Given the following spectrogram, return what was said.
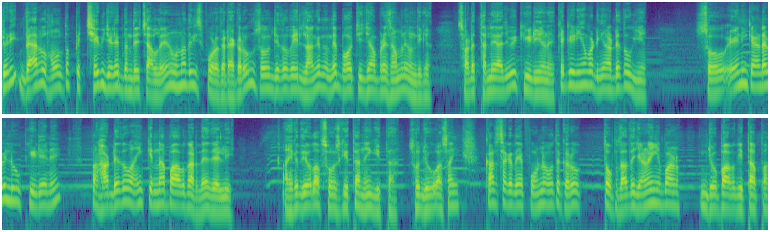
ਜਿਹੜੀ ਵਾਇਰਲ ਹੋਣ ਤੋਂ ਪਿੱਛੇ ਵੀ ਜਿਹੜੇ ਬੰਦੇ ਚੱਲ ਰਹੇ ਨੇ, ਉਹਨਾਂ ਦੀ ਵੀ ਸਪੋਰਟ ਕਰਿਆ ਕਰੋ। ਸੋ ਜਦੋਂ ਤੁਸੀਂ ਲੰਘਦੇ ਹੁੰਦੇ, ਬਹੁਤ ਚੀਜ਼ਾਂ ਆਪਣੇ ਸਾਹਮਣੇ ਹੁੰਦੀਆਂ। ਸਾਡੇ ਥੱਲੇ ਅੱਜ ਵੀ ਕੀੜੀਆਂ ਨੇ, ਕਿ ਕੀੜੀਆਂ ਵੱਡੀਆਂ ਅੱਡੇ ਤੋਂ ਹੋ ਗਈਆਂ। ਸੋ ਇਹ ਨਹੀਂ ਕਹਿਣਾ ਵੀ ਲੋਕ ਕੀੜੇ ਨੇ, ਪਰ ਸਾਡੇ ਤੋਂ ਅਸੀਂ ਕਿੰਨਾ ਪਾਪ ਕਰਦੇ ਹਾਂ ਡੇਲੀ ਅਸੀਂ ਕਦੇ ਉਹਦਾ ਅਫਸੋਸ ਕੀਤਾ, ਨਹੀਂ ਕੀਤਾ। ਸੋ ਜੋ ਅਸੀਂ ਕਰ ਸਕਦੇ ਹਾਂ ਪੁੰਨ ਉਹ ਤੇ ਕਰੋ। ਧੁੱਪ ਦਾ ਤੇ ਜਾਣਾ ਹੀ ਆਪਾਂ ਜੋ ਪਾਪ ਕੀਤਾ ਆਪਾਂ।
